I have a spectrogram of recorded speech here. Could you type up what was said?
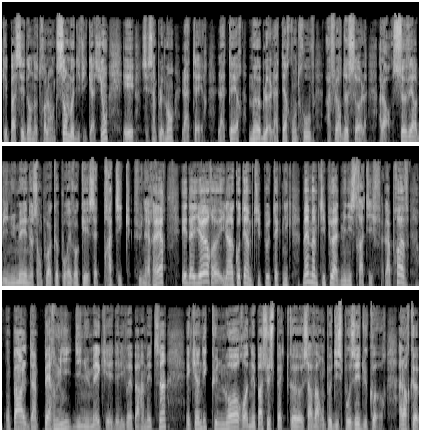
qui est passé dans notre langue sans modification, et c'est simplement la terre. La terre meuble, la terre qu'on trouve à fleur de sol. Alors, ce verbe inhumé ne s'emploie que pour évoquer cette pratique funéraire, et d'ailleurs, euh, il a un côté un petit peu technique, même un petit peu administratif. La preuve, on parle d'un permis d'inhumer qui est délivré par un médecin, et qui indique qu'une mort n'est pas suspecte, que ça va, on peut disposer du corps. Alors que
